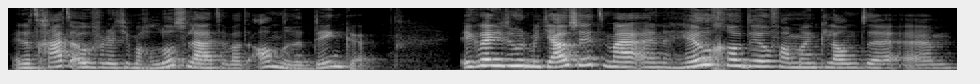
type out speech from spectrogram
dat gaat over dat je mag loslaten wat anderen denken. Ik weet niet hoe het met jou zit, maar een heel groot deel van mijn klanten um,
